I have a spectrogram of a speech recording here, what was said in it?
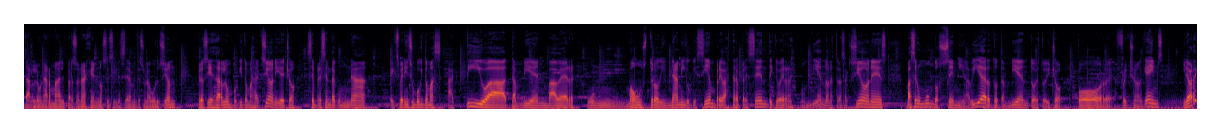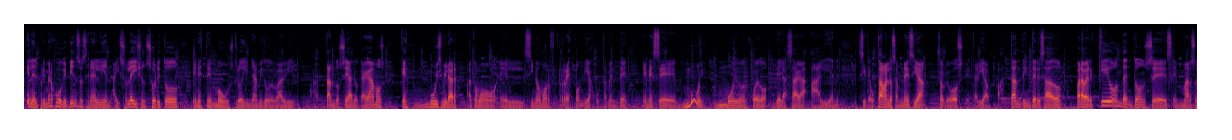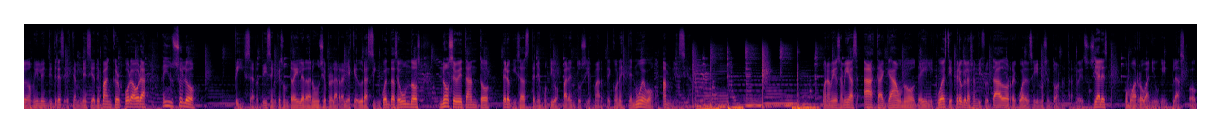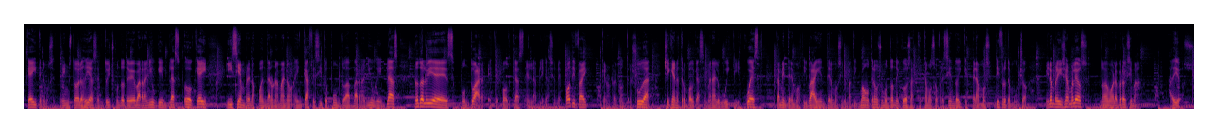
Darle un arma al personaje no sé si necesariamente es una evolución, pero sí es darle un poquito más de acción y de hecho se presenta como una experiencia un poquito más activa, también va a haber un monstruo dinámico que siempre va a estar presente, que va a ir respondiendo a nuestras acciones, va a ser un mundo semiabierto también, todo esto dicho por eh, Frictional Games. Y la verdad que en el primer juego que pienso es en Alien Isolation, sobre todo en este monstruo dinámico que va a ir adaptándose a lo que hagamos, que es muy similar a como el Xenomorph respondía justamente en ese muy, muy buen juego de la saga Alien. Si te gustaban los Amnesia, yo que vos estaría bastante interesado para ver qué onda entonces en marzo de 2023 este Amnesia de Bunker. Por ahora hay un solo teaser. Dicen que es un trailer de anuncio, pero la realidad es que dura 50 segundos, no se ve tanto, pero quizás tenés motivos para entusiasmarte con este nuevo Amnesia. Bueno amigos y amigas, hasta acá un nuevo Daily Quest y espero que lo hayan disfrutado. Recuerden seguirnos en todas nuestras redes sociales como arroba New Game Plus OK. Tenemos streams todos los días en twitch.tv barra New Game Plus OK y siempre nos pueden dar una mano en cafecito.app barra New Game Plus. No te olvides puntuar este podcast en la aplicación de Spotify que nos recontra ayuda. Chequea nuestro podcast semanal Weekly Quest. También tenemos debugging, tenemos Cinematic Mode, tenemos un montón de cosas que estamos ofreciendo y que esperamos disfruten mucho. Mi nombre es Guillermo Leos, nos vemos la próxima. Adiós.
